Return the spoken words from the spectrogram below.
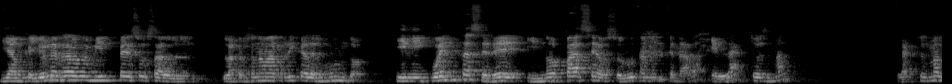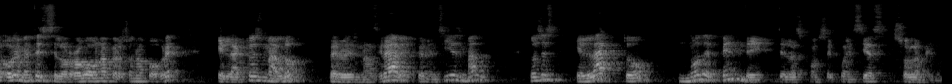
Y aunque yo le robe mil pesos a la persona más rica del mundo, y ni cuenta se dé y no pase absolutamente nada, el acto es malo. El acto es malo. Obviamente si se lo roba a una persona pobre, el acto es malo, pero es más grave, pero en sí es malo. Entonces, el acto no depende de las consecuencias solamente.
